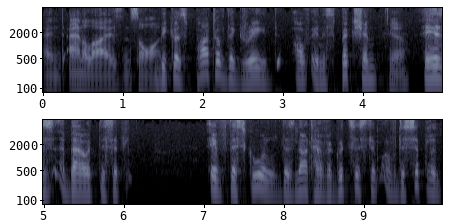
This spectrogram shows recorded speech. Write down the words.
and analyzed and so on. because part of the grade of inspection yeah. is about discipline. If the school does not have a good system of discipline,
